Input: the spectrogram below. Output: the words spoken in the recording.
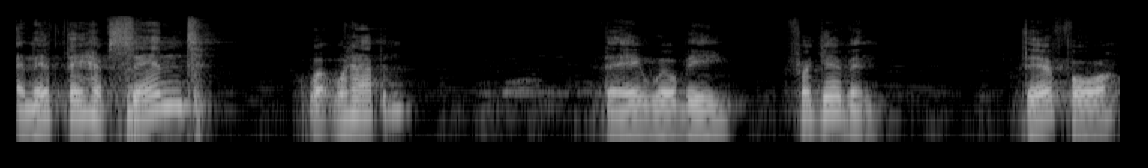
And if they have sinned, what would happen? They will be forgiven. Therefore,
